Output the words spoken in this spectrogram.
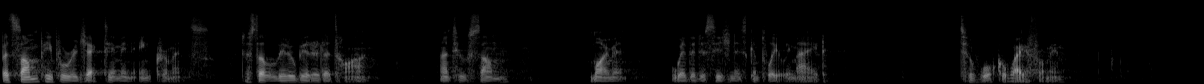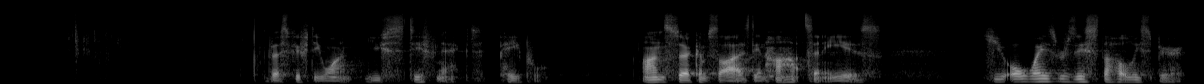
but some people reject him in increments, just a little bit at a time, until some moment where the decision is completely made to walk away from him. Verse 51 You stiff necked people, uncircumcised in hearts and ears, you always resist the Holy Spirit.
